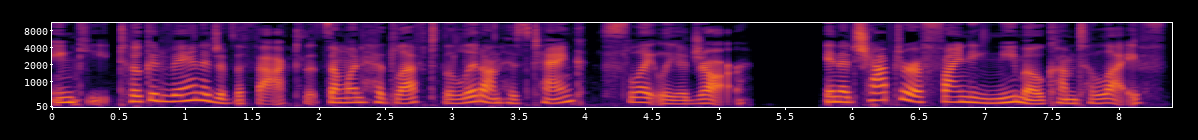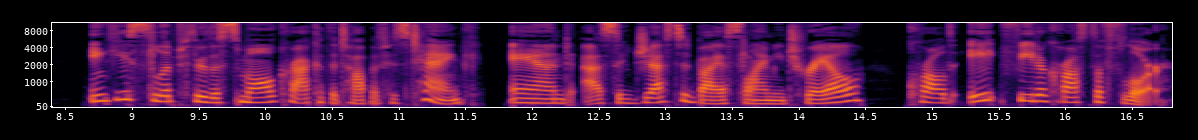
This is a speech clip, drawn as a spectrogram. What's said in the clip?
Inky took advantage of the fact that someone had left the lid on his tank slightly ajar. In a chapter of Finding Nemo come to life, Inky slipped through the small crack at the top of his tank and, as suggested by a slimy trail, crawled eight feet across the floor.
